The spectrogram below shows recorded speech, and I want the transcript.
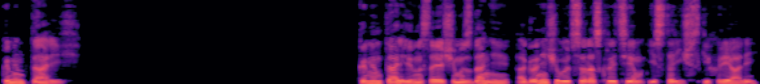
Комментарий Комментарии в настоящем издании ограничиваются раскрытием исторических реалий,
